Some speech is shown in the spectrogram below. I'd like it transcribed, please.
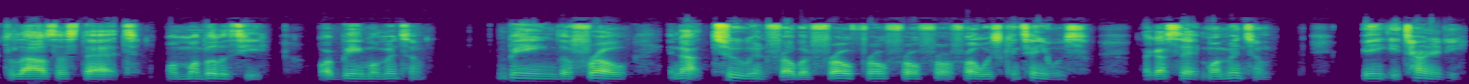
which allows us that mobility or being momentum, being the fro and not to and fro, but fro, fro, fro, fro, fro, is continuous. Like I said, momentum being eternity,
